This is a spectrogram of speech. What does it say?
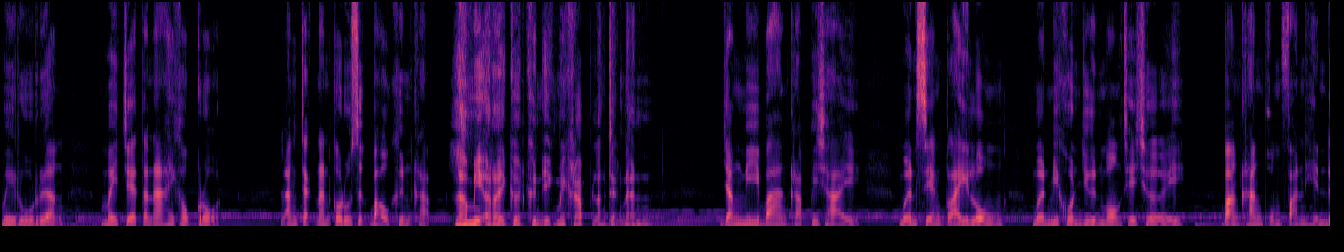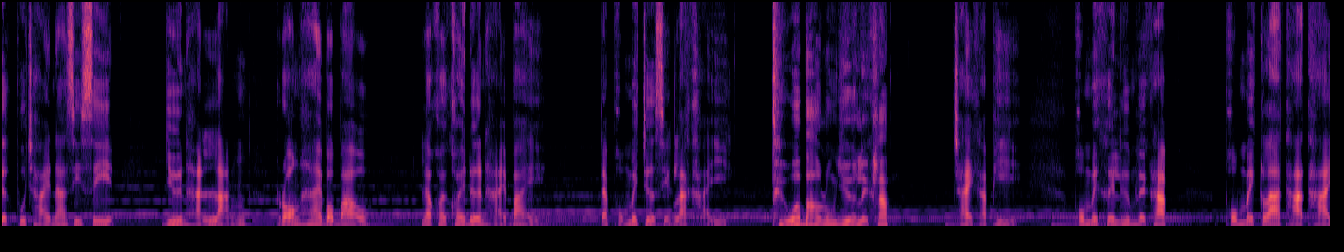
ไม่รู้เรื่อง ไม่เจตนาให้เขาโกรธ หลังจากนั้นก็รู้สึกเบาขึ้นครับ แล้วมีอะไรเกิดขึ้นอีกไหมครับ หลังจากนั้น ยังมีบ้างครับพี่ชัย เหมือนเสียงไกลลง เหมือนมีคนยืนมองเฉย ๆ บางครั้งผมฝันเห็นเด็กผู้ชายหน้าซีดๆยืนหันหลัง ร้องไห้เบา ๆ แล้วค่อย ๆ เดินหายไป แต่ผมไม่เจอเสียงลากขาอีก ถือว่าเบาลงเยอะเลยครับ ใช่ครับพี่ ผมไม่เคยลืมเลยครับ ผมไม่กล้าท้าทาย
